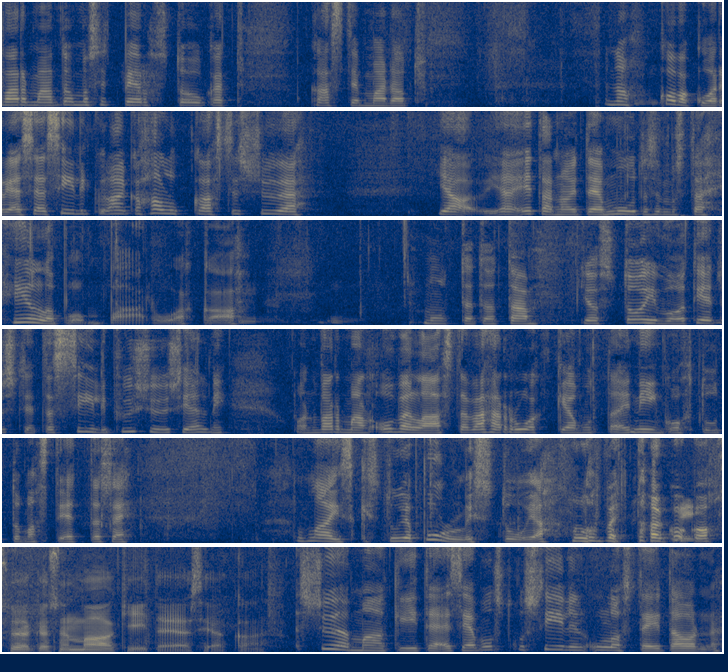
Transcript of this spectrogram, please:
varmaan tuommoiset perustoukat, kastemadot, no kovakuoriaisia ja siili kyllä aika halukkaasti syö ja, ja etanoita ja muuta semmoista helpompaa ruokaa. Mutta tota, jos toivoo tietysti, että siili pysyy siellä, niin on varmaan ovelaasta vähän ruokkia, mutta ei niin kohtuuttomasti, että se laiskistuu ja pullistuu ja lopettaa koko Syökö sen maakiiteäisiä kanssa? syömaakiiteisiä. Musta kun siilin ulosteita on,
